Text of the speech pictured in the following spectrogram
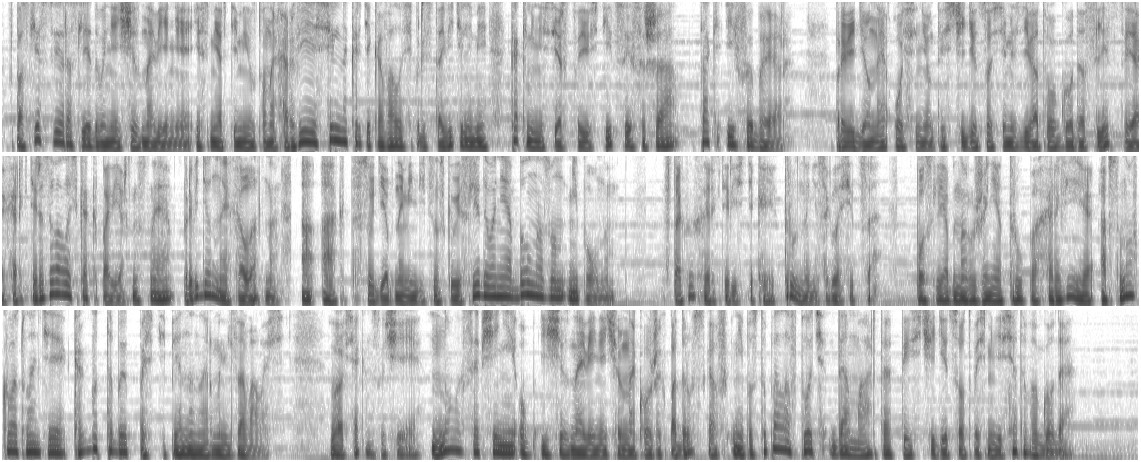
Впоследствии расследование исчезновения и смерти Милтона Харвея сильно критиковалось представителями как Министерства юстиции США, так и ФБР. Проведенное осенью 1979 года следствие характеризовалось как поверхностное, проведенное халатно, а акт судебно-медицинского исследования был назван неполным. С такой характеристикой трудно не согласиться. После обнаружения трупа Харвея обстановка в Атланте как будто бы постепенно нормализовалась. Во всяком случае, новых сообщений об исчезновении чернокожих подростков не поступало вплоть до марта 1980 года.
